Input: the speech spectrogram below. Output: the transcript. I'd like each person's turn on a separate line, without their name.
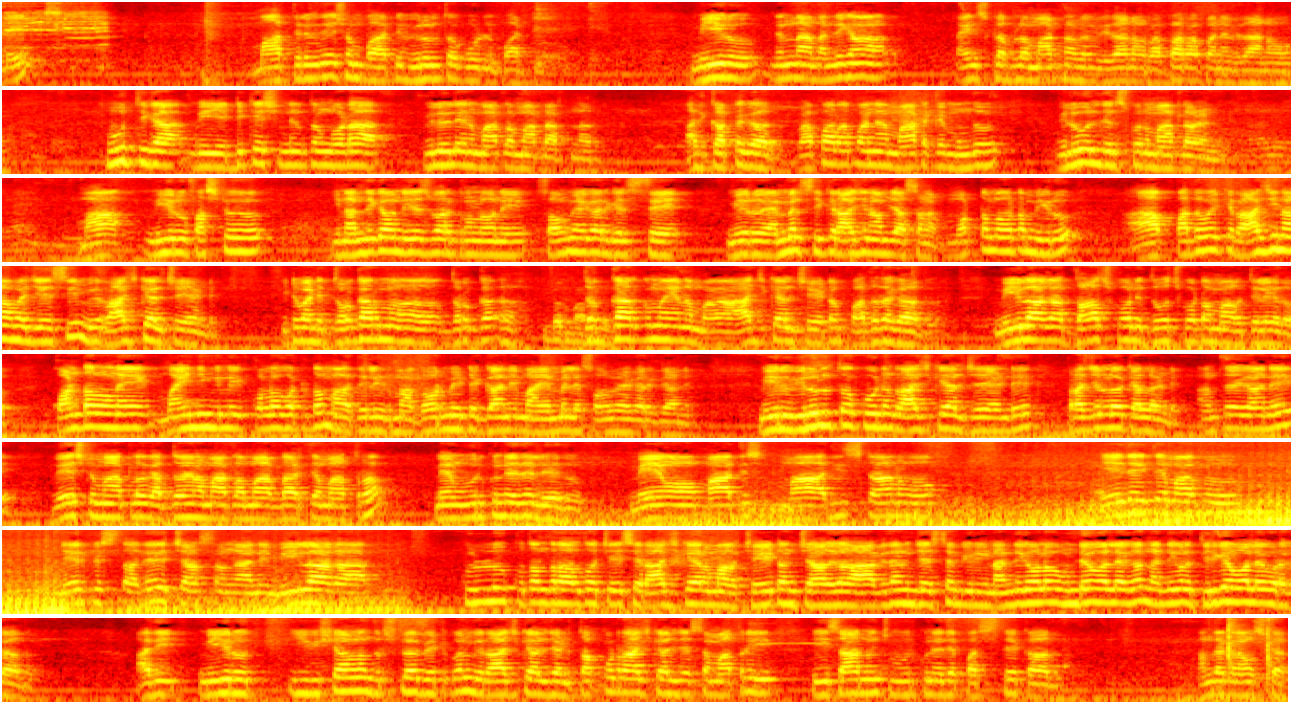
అండి మా తెలుగుదేశం పార్టీ విలువలతో కూడిన పార్టీ. మీరు నిన్న నందిగా లయన్స్ క్లబ్లో మాట్లాడిన విధానం రపారప అనే విధానం పూర్తిగా మీ ఎడ్యుకేషన్ నిమిత్తం కూడా విలువ లేని మాటలు మాట్లాడుతున్నారు. అది కరెక్ట్ కాదు. రపారప అనే మాటకి ముందు విలువలు తెలుసుకొని మాట్లాడండి. మా మీరు ఫస్ట్ ఈ నందిగా నియోజకవర్గంలోని సౌమ్య గారు గెలిస్తే మీరు ఎమ్మెల్సీకి రాజీనామా చేస్తున్నారు. మొట్టమొదట మీరు ఆ పదవికి రాజీనామా చేసి మీరు రాజకీయాలు చేయండి. ఇటువంటి దుర్గర్మ దుర్గ దుర్గార్గమైన రాజకీయాలు చేయడం పద్ధతి కాదు. మీలాగా దాచుకొని దోచుకోవడం మాకు తెలియదు. కొండలని మైనింగ్ని కొల్లగొట్టడం మాకు తెలియదు. మా గవర్నమెంట్కి కానీ మా ఎమ్మెల్యే సౌమ్య గారికి కానీ. మీరు విలువలతో కూడిన రాజకీయాలు చేయండి ప్రజల్లోకి వెళ్ళండి. అంతేగాని వేస్ట్ మాటలు వ్యర్థమైన మాటలు మాట్లాడితే మాత్రం మేము ఊరుకునేదే లేదు. మేము మా అధి మా అధిష్టానము ఏదైతే మాకు నేర్పిస్తే అదే చేస్తాం కానీ మీలాగా కుళ్ళు కుతంత్రాలతో చేసే రాజకీయాలు మాకు చేయటం చాలు కదా. ఆ విధంగా చేస్తే మీరు ఈ నందిగంలో ఉండేవాళ్ళే కాదు నందిగంలో తిరిగే వాళ్ళే కూడా కాదు. అది మీరు ఈ విషయాలను దృష్టిలో పెట్టుకొని మీరు రాజకీయాలు చేయండి. తప్పుడు రాజకీయాలు చేస్తే మాత్రం ఈ ఈసారి నుంచి ఊరుకునేదే పరిస్థితే కాదు. అందరికీ నమస్కారం.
